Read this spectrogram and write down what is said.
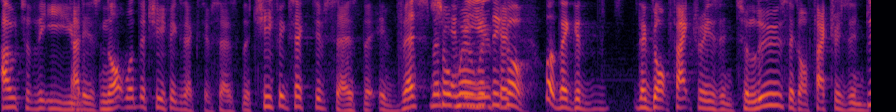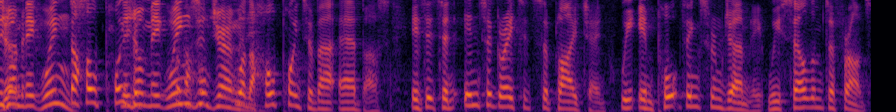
out of the EU. That is not what the chief executive says. The chief executive says that investment So in where the would UK. they go? Well, they could. They've got factories in Toulouse. They've got factories in They Germany. don't make wings. The whole point. They of- don't make well, the wings in Germany. Well, the whole point about Airbus is it's an integrated supply chain. We import things from Germany. We sell them to France,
